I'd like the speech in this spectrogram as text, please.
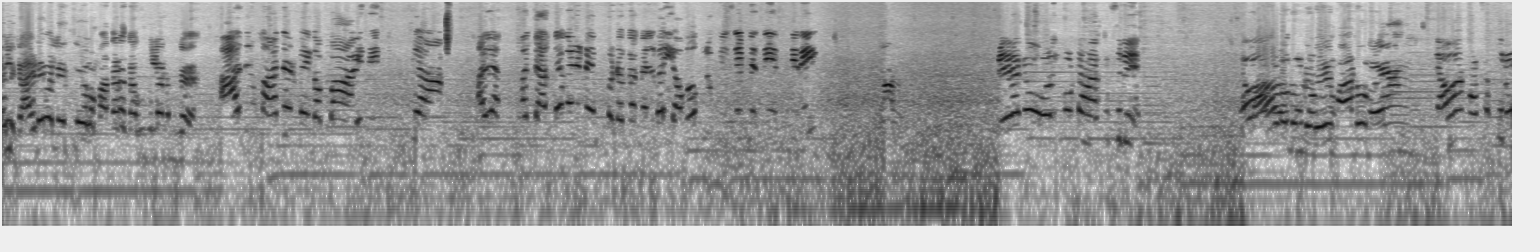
ಎಲ್ಲಿ ಗಾಡಿ ಮೇಲೆ ಇರ್ತೀವಲ್ಲ ಮಾತಾಡಕ್ ಆಗುದಿಲ್ಲ ನಮ್ಗೆ? ಆದ್ರೂ ಮಾತಾಡ್ಬೇಕಪ್ಪ ನಿಮಿಷ ಅಲ್ಲ ಮತ್ತೆ ಅರ್ಧ ಗಂಟೆ ಟೈಮ್ ಕೊಡೋಕ್ಕಾಗಲ್ವಾ? ಯಾವಾಗ್ಲೂ ಬಿಸಿ ಬಿಸಿ ಇರ್ತೀರಿ? ಬೇಗ ಒಳಗುಂಟ ಹಾಕಿಸ್ರಿ. ಮಾಡೋಣ ಬಿಡ್ರಿ, ಮಾಡೋಣ. ಯಾವಾಗ ಹಾಕಿಸ್ರಿ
